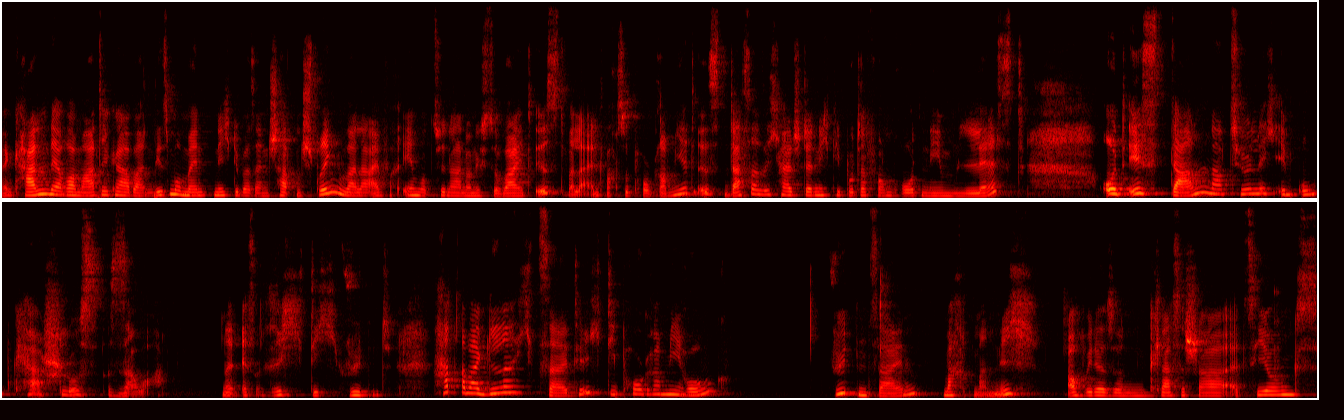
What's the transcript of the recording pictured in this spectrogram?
Dann kann der Rheumatiker aber in diesem Moment nicht über seinen Schatten springen, weil er einfach emotional noch nicht so weit ist, weil er einfach so programmiert ist, dass er sich halt ständig die Butter vom Brot nehmen lässt und ist dann natürlich im Umkehrschluss sauer. Ne, ist richtig wütend. Hat aber gleichzeitig die Programmierung, wütend sein macht man nicht. Auch wieder so ein klassischer Erziehungs-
